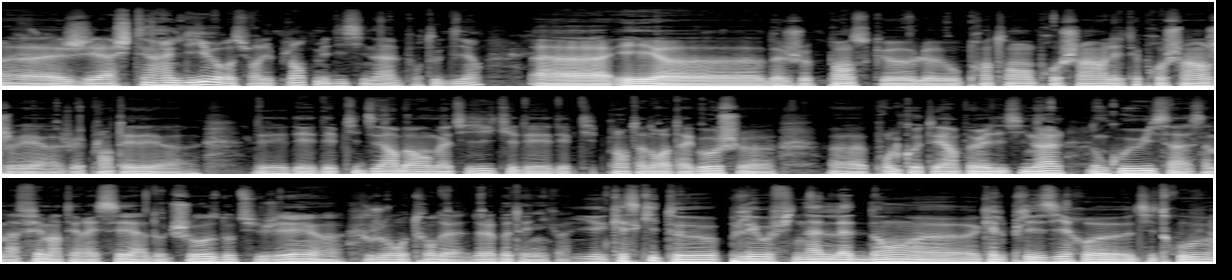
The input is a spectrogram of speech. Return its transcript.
Euh, j'ai acheté un livre sur les plantes médicinales, pour tout dire. Euh, et euh, bah, je pense que au printemps prochain, l'été prochain, je vais, je vais planter des, des, petites herbes aromatiques et des, des, petites plantes à droite à gauche pour le côté un peu médicinal. Donc oui, oui ça m'a fait m'intéresser à d'autres choses, d'autres sujets, toujours autour de, la botanique. Et qu'est-ce qui te plaît au final là-dedans Quel plaisir tu trouves?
